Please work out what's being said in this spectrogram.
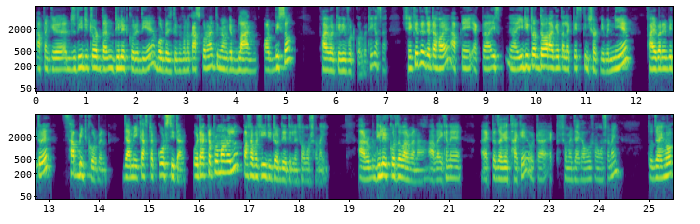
আপনাকে যদি এডিটর দেন ডিলিট করে দিয়ে বলবে যে, তুমি কোনো কাজ করো না তুমি আমাকে ব্ল্যাঙ্ক ওয়ার্ক দিচ্ছ ফাইবারকে রিপোর্ট করবে। ঠিক আছে? সেক্ষেত্রে যেটা হয়, আপনি একটা এডিটর দেওয়ার আগে তাহলে একটা স্ক্রিনশট নেবেন, নিয়ে ফাইবারের ভিতরে সাবমিট করবেন যে, আমি এই কাজটা করছি তার। ওইটা একটা প্রমাণ হলো পাশাপাশি এডিটর দিয়ে দিলেন, সমস্যা নাই। আর ডিলিট করতে পারবে না। আর এখানে একটা জায়গায় থাকে, ওটা একটা সময় দেখাবো, সমস্যা নাই। তো যাই হোক।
